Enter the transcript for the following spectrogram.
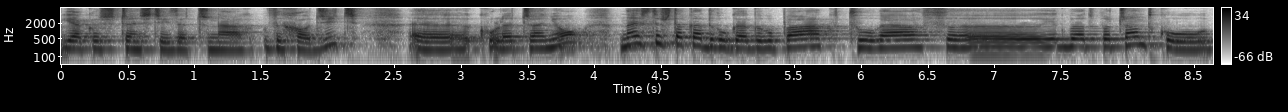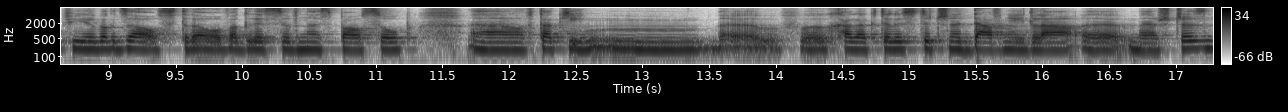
jakoś częściej zaczyna wychodzić ku leczeniu. No jest też taka druga grupa, która w, jakby od początku pije bardzo ostro, w agresywny sposób, w taki mm, charakterystyczny dawniej dla mężczyzn.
